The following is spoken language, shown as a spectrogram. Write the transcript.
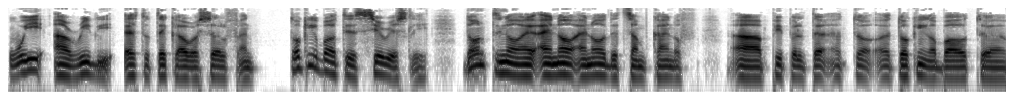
we are really have to take ourselves and talking about this seriously. Don't you know? I, I know I know that some kind of uh, people t- t- uh, talking about uh,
